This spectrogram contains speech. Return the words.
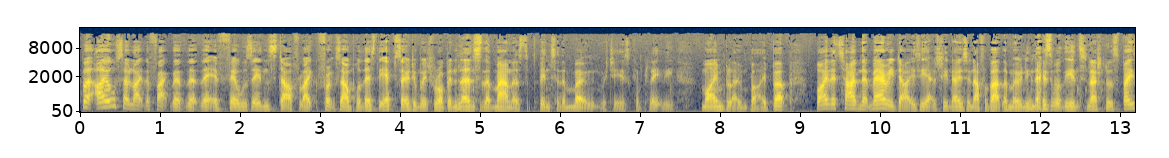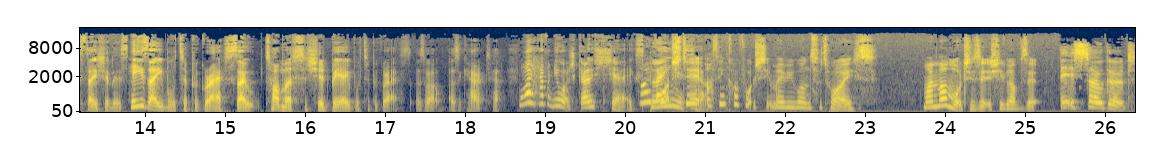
But I also like the fact that, that, that it fills in stuff. Like, for example, there's the episode in which Robin learns that Man has been to the moon, which he is completely mind blown by. But by the time that Mary dies, he actually knows enough about the moon. He knows what the International Space Station is. He's able to progress, so Thomas should be able to progress as well as a character. Why haven't you watched Ghosts yet? Explain I've watched it. I think I've watched it maybe once or twice. My mum watches it. She loves it. It is so good.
